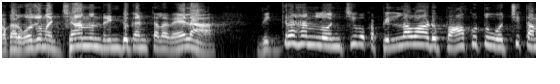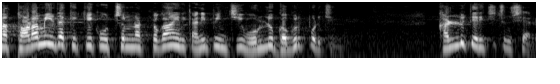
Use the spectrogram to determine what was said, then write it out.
ఒకరోజు మధ్యాహ్నం రెండు గంటల వేళ విగ్రహంలోంచి ఒక పిల్లవాడు పాకుతూ వచ్చి తన తొడ మీదకెక్కి కూర్చున్నట్టుగా ఆయనకి అనిపించి ఒళ్ళు గగురు పొడిచింది. కళ్ళు తెరిచి చూశారు.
